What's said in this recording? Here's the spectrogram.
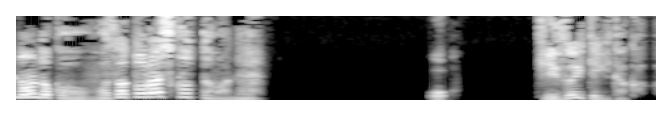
なんだかわざとらしかったわね。お、気づいていたか。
